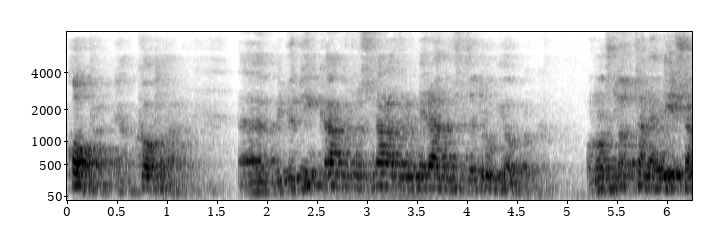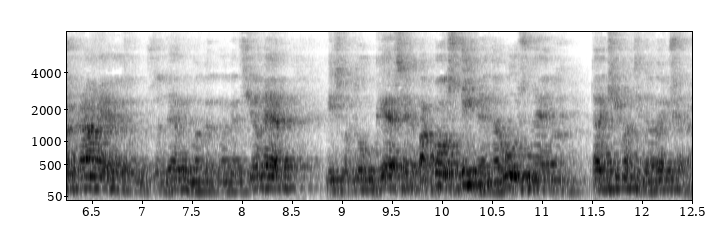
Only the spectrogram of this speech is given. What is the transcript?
Kopra, ja. kopra. E, međutim, kako smo se snalazili mi radnici za drugi obrok? Ono što ostane viša hrane, što deli mag- magacioner, mi smo tu u kese, pa ko stigne da uzne, taj će imati da večera.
